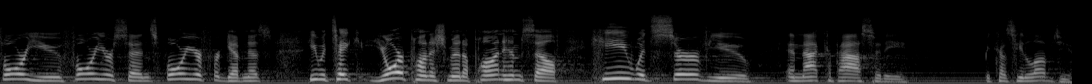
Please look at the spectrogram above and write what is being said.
for you, for your sins, for your forgiveness. He would take your punishment upon himself. He would serve you in that capacity because he loved you.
